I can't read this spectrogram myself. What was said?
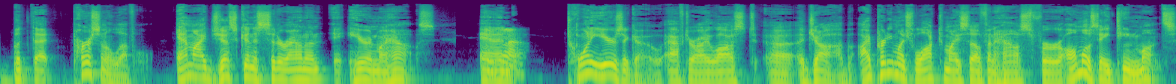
but that personal level, am I just going to sit around on, here in my house? And Yeah. 20 years ago, after I lost uh, a job, I pretty much locked myself in a house for almost 18 months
